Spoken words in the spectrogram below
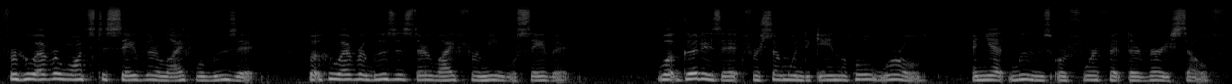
For whoever wants to save their life will lose it, but whoever loses their life for me will save it. What good is it for someone to gain the whole world and yet lose or forfeit their very self?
